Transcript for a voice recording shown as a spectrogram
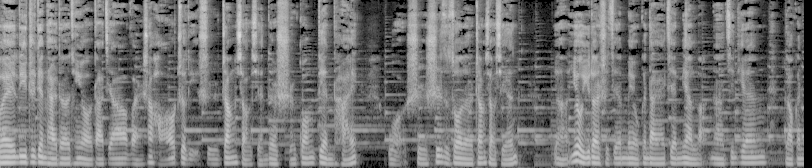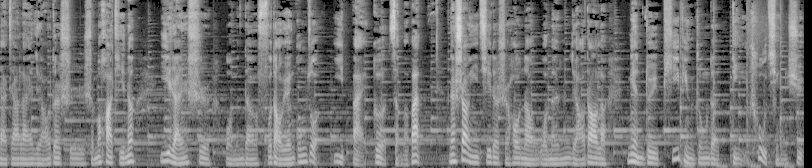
位励志电台的听友，大家晚上好，这里是张小贤的时光电台，我是狮子座的张小贤，呃，又有一段时间没有跟大家见面了。那今天要跟大家来聊的是什么话题呢？依然是我们的辅导员工作一百个怎么办？那上一期的时候呢，我们聊到了面对批评中的抵触情绪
